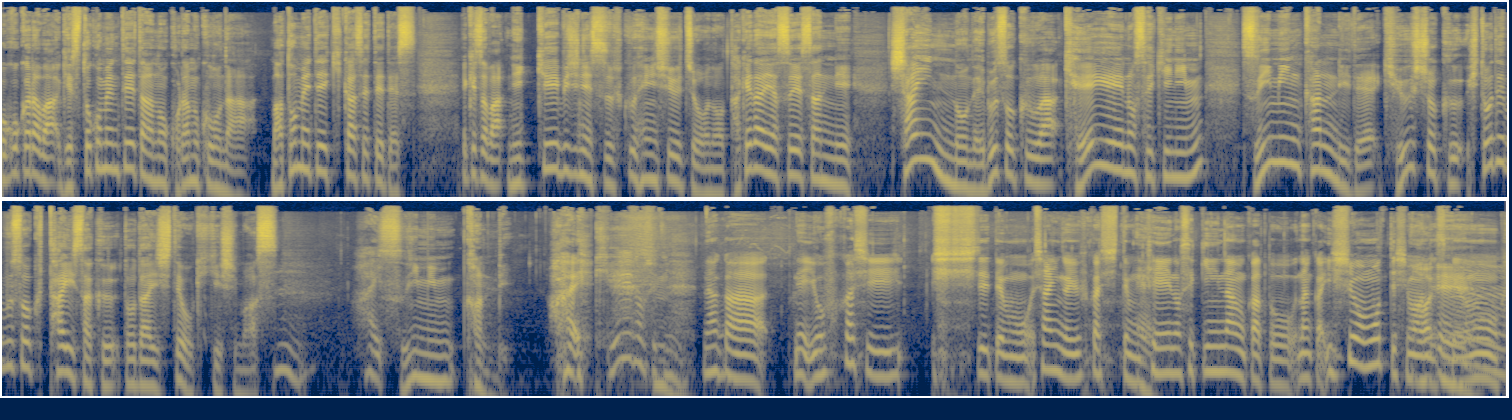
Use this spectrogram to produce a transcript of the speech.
ここからはゲストコメンテーターのコラムコーナー、まとめて聞かせてです。今朝は日経ビジネス副編集長の武田康江さんに、社員の寝不足は経営の責任睡眠管理で給食人手不足対策と題してお聞きします。うん、はい。睡眠管理。はい。経営の責任。なんか、ね、夜更かししてても社員が夜更かししても経営の責任なのかとなんか一瞬思ってしまうんですけども、えー、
